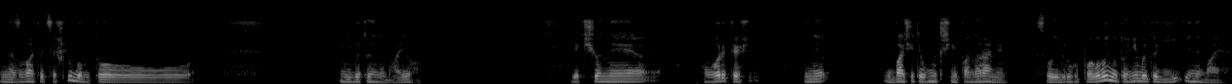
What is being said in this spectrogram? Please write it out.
не назвати це шлюбом, то нібито і немає його. Якщо не говорити і не бачити в внутрішній панорамі свою другу половину, то нібито її і немає.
